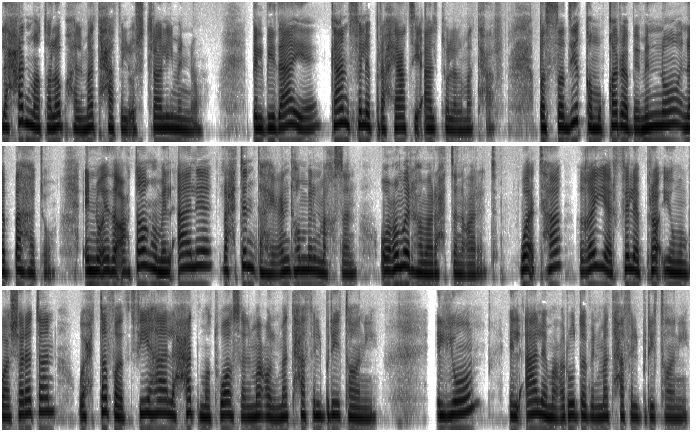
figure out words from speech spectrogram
لحد ما طلبها المتحف الأسترالي منه. بالبداية كان فيليب رح يعطي آلته للمتحف بس صديقة مقربة منه نبهته إنه إذا أعطاهم الآلة رح تنتهي عندهم بالمخزن وعمرها ما رح تنعرض. وقتها غير فيليب رأيه مباشرة واحتفظ فيها لحد ما تواصل معه المتحف البريطاني. اليوم الآلة معروضة بالمتحف البريطاني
